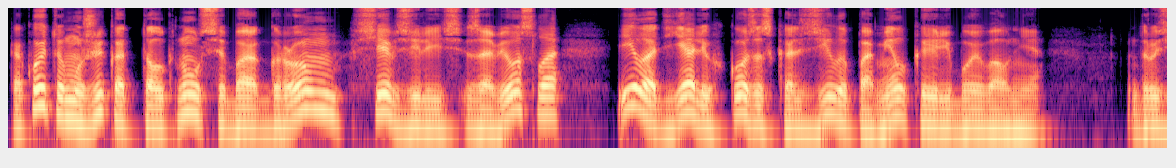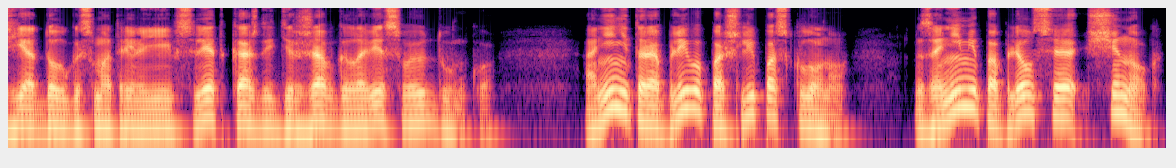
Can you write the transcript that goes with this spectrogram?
Какой-то мужик оттолкнулся багром, все взялись за весла, и ладья легко заскользила по мелкой рябой волне — Друзья долго смотрели ей вслед, каждый держа в голове свою думку. Они неторопливо пошли по склону. За ними поплелся щенок.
